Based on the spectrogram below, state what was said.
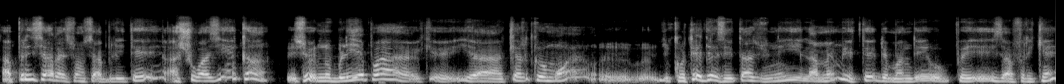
a pris sa responsabilité, a choisi un camp. N'oubliez pas qu'il y a quelques mois, euh, du côté des États-Unis, il a même été demandé aux pays africains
